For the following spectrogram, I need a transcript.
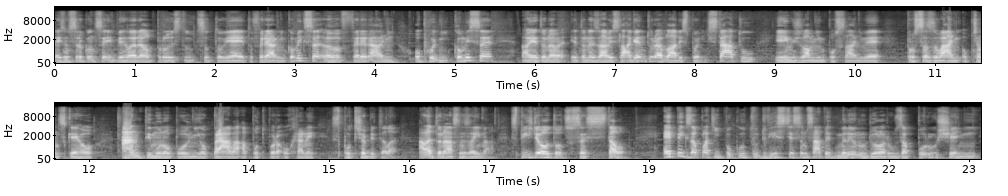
Tady jsem se dokonce i vyhledal pro listu, co to je. Je to federální, komise, uh, federální obchodní komise, a je to, na, je to nezávislá agentura vlády Spojených států, jejímž hlavním posláním je prosazování občanského antimonopolního práva a podpora ochrany spotřebitele. Ale to nás nezajímá. Spíš jde o to, co se stalo. Epic zaplatí pokutu 275 milionů dolarů za porušení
